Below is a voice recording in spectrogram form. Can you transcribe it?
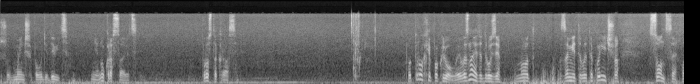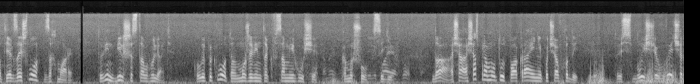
Щоб менше по воді. Дивіться. Ні, ну красавець. Просто красень. Потрохи покльовує. Ви знаєте, друзі, ми от замітили таку річ, що сонце, от як зайшло за хмари, то він більше став гуляти. Коли пекло, то може він так в самій гущі камишу сидів. Да, а зараз прямо тут по окраїні почав ходити. Тобто ближче ввечір,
